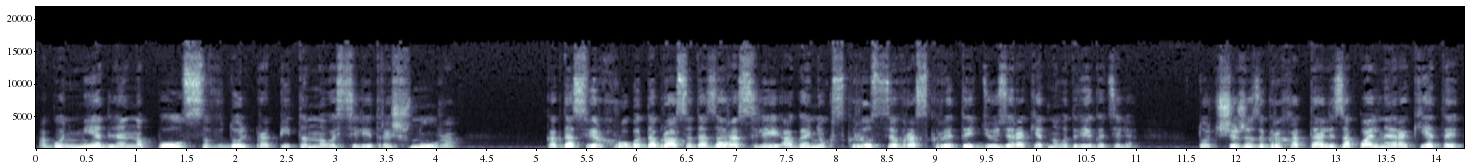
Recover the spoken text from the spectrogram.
Огонь медленно полз вдоль пропитанного селитрой шнура. Когда сверхробот добрался до зарослей, огонек скрылся в раскрытой дюзе ракетного двигателя. Тотчас же загрохотали запальные ракеты,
